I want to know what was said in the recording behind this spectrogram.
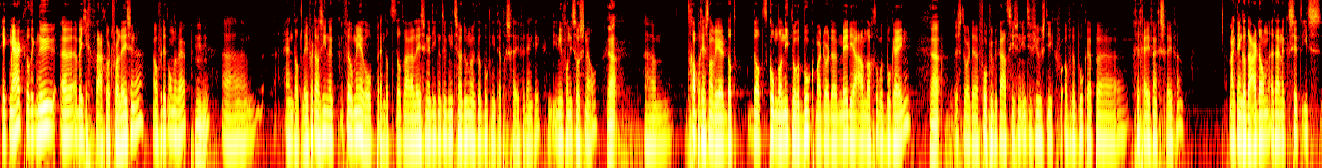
Ik merk dat ik nu eh, een beetje gevraagd word voor lezingen over dit onderwerp. Mhm. En dat levert aanzienlijk veel meer op. En dat, dat waren lezingen die ik natuurlijk niet zou doen als ik dat boek niet heb geschreven, denk ik. In ieder geval niet zo snel. Ja, Ehm, het grappige is dan weer, dat, dat komt dan niet door het boek, maar door de media-aandacht om het boek heen. Ja, Dus door de voorpublicaties en interviews die ik over dat boek heb eh, gegeven en geschreven. Maar ik denk dat daar dan uiteindelijk zit iets,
